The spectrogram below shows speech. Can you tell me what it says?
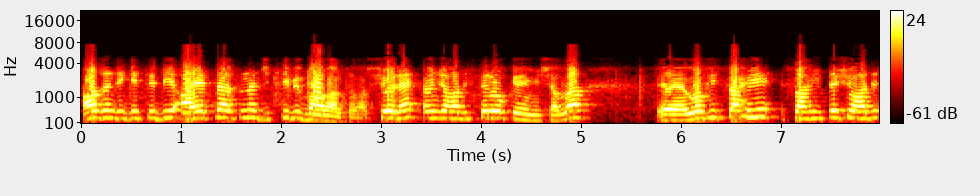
az önce getirdiği ayetler arasında ciddi bir bağlantı var. Şöyle önce hadisleri okuyayım inşallah. Ve fi sahih, sahihte şu hadis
